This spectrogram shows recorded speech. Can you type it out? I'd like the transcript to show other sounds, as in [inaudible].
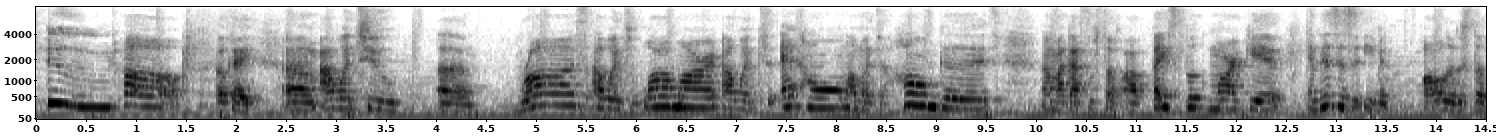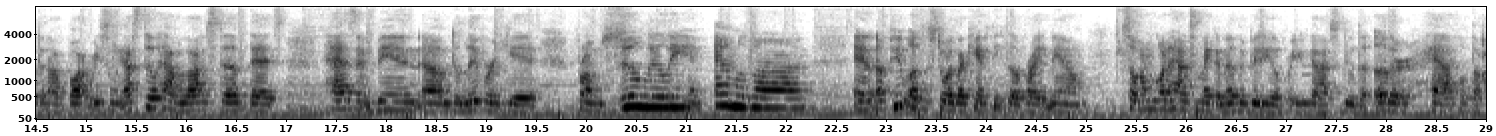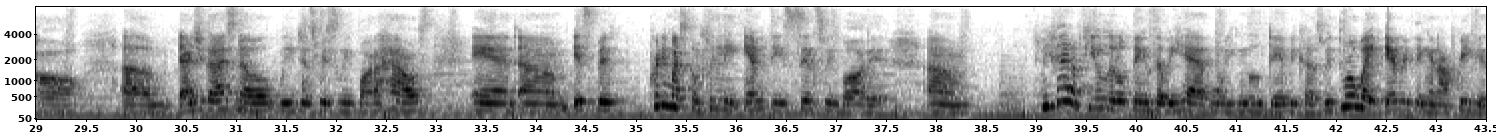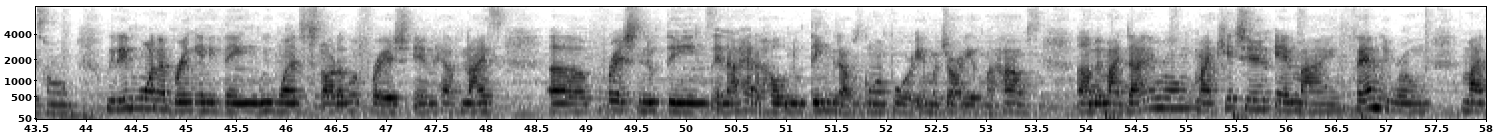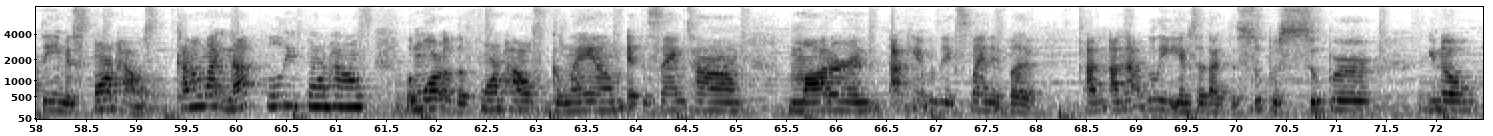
huge haul. Okay, um, I went to um, Ross, I went to Walmart, I went to At Home, I went to Home Goods. Um, I got some stuff off Facebook Market. And this isn't even all of the stuff that I bought recently. I still have a lot of stuff that hasn't been um, delivered yet from Zulily and Amazon and a few other stores I can't think of right now. So I'm going to have to make another video for you guys to do the other half of the haul. Um, as you guys know, we just recently bought a house and um, it's been pretty much completely empty since we bought it. Um, we've had a few little things that we had when we moved in because we threw away everything in our previous home. We didn't want to bring anything. We wanted to start over fresh and have nice uh, fresh new things and I had a whole new thing that I was going for in majority of my house. Um, in my dining room, my kitchen, and my family room, my theme is farmhouse. Kind of like not fully farmhouse, but more of the farmhouse glam at the same time, modern. I can't really explain it, but I'm, I'm not really into like the super, super, you know,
